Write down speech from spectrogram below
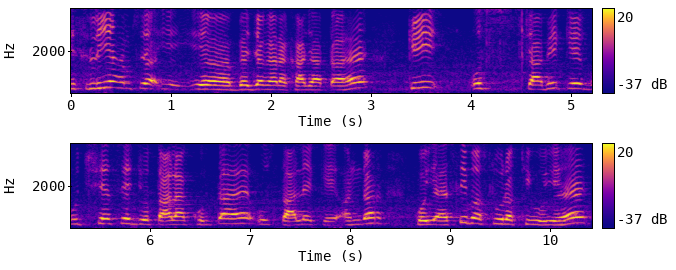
इसलिए हमसे बेजगह रखा जाता है कि उस चाबी के गुच्छे से जो ताला खुलता है, उस ताले के अंदर कोई ऐसी वस्तु रखी हुई है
